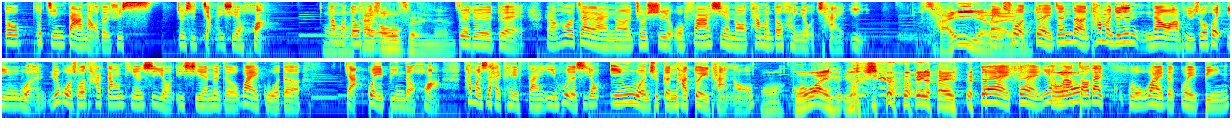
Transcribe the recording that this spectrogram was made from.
都不经大脑的去就是讲一些话，他们都会去 over 那。对对对，然后再来呢，就是我发现哦，他们都很有才艺。才艺也来，没错，对，真的，他们就是你知道吗？比如说会英文，如果说他当天是有一些那个外国的。假贵宾的话，他们是还可以翻译，或者是用英文去跟他对谈哦。哦，国外留学回来的。对对，因为他们要招待国外的贵宾，哦、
